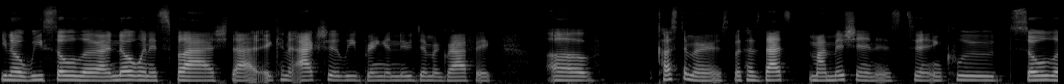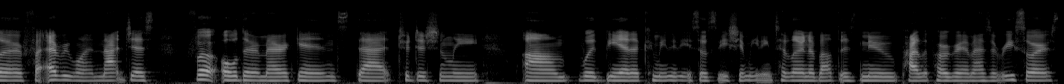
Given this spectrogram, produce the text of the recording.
you know, we solar, I know when it's splashed that it can actually bring a new demographic of customers because that's my mission is to include solar for everyone, not just for older Americans that traditionally um, would be at a community association meeting to learn about this new pilot program as a resource.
